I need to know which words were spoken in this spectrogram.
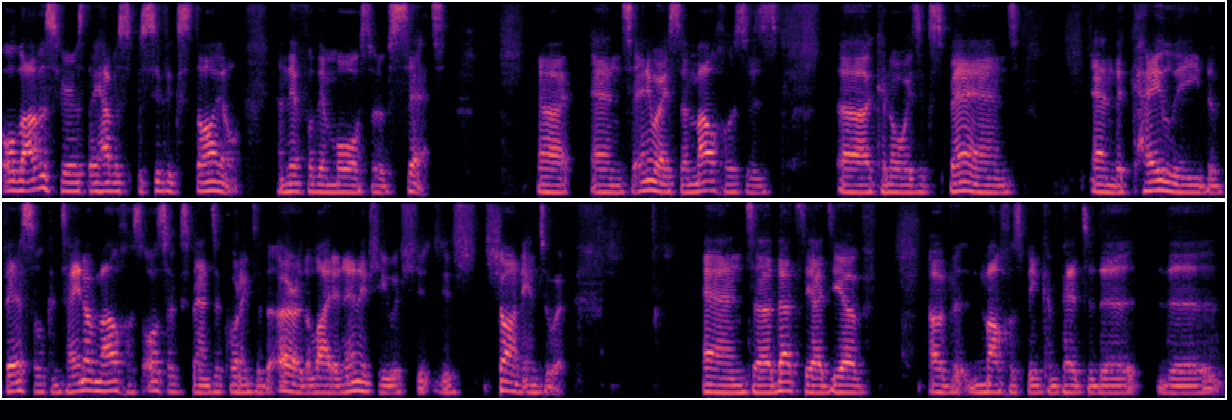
all the other spheres they have a specific style and therefore they're more sort of set. Uh, and anyway so malchus is uh, can always expand. And the Kali, the vessel container of Malchus, also expands according to the Ur, the light and energy which is shone into it. And uh, that's the idea of of Malchus being compared to the the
